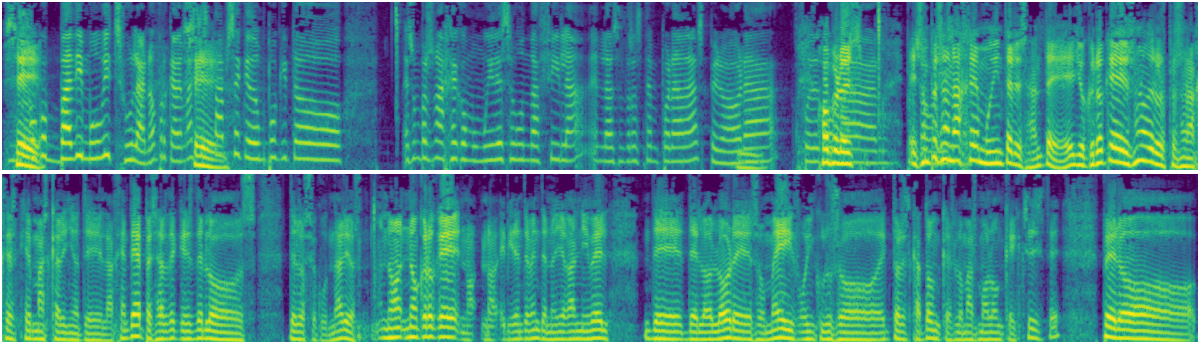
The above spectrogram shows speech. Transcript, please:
sí. un poco buddy movie chula, ¿no? Porque además sí. Stubbs se quedó un poquito es un personaje como muy de segunda fila en las otras temporadas, pero ahora mm. puede jo, pero es, es, un personaje muy interesante, ¿eh? Yo creo que es uno de los personajes que más cariño tiene la gente, a pesar de que es de los de los secundarios. No, no creo que, no, no evidentemente no llega al nivel de, de Lolores o Maeve o incluso Héctor Escatón, que es lo más molón que existe, pero,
